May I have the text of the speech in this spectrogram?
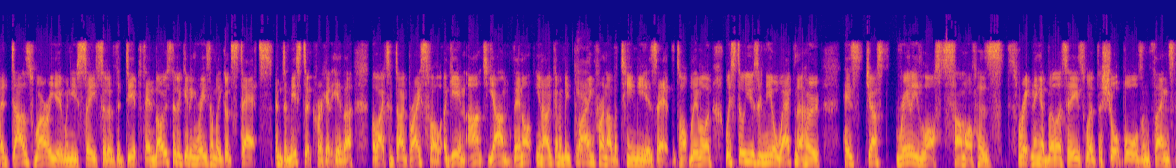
it does worry you when you see sort of the depth and those that are getting reasonably good stats in domestic cricket. Heather, the likes of Doug Bracewell, again, aren't young. They're not you know going to be playing yeah. for another ten years at the top level, and we're still using Neil Wagner, who has just really lost some of his threatening abilities with the short balls and things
